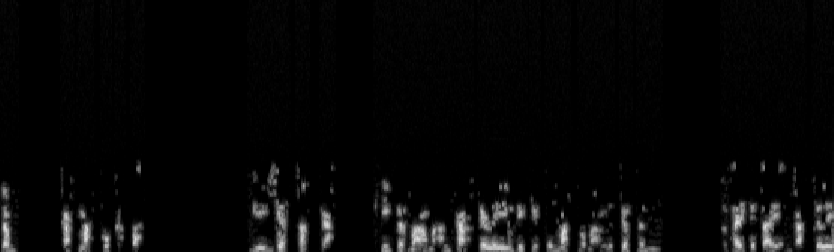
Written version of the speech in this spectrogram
trong cặp mắt của các bạn ghi chép tất cả khi các bạn mà ăn cắp cái ly thì cái con mắt của bạn nó chụp hình thấy cái tay ăn cắp cái ly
